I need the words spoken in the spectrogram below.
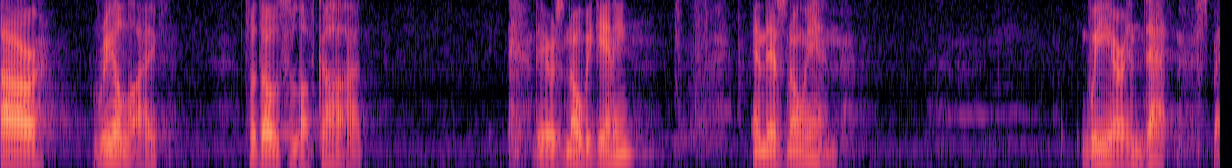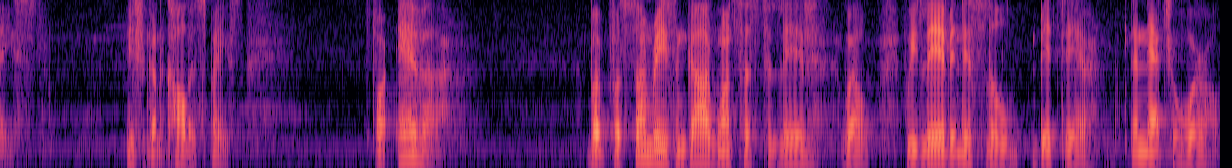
our real life for those who love god there is no beginning and there's no end we are in that space if you're going to call it space forever. But for some reason, God wants us to live, well, we live in this little bit there, the natural world.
